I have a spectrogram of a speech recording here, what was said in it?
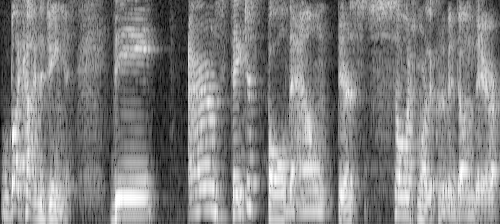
but kind of genius. The arms, they just fold down. There's so much more that could have been done there.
